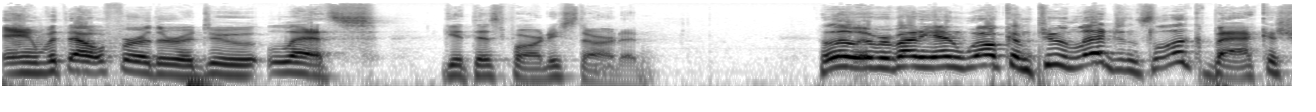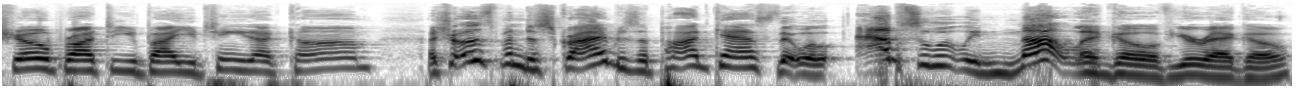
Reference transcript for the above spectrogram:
And without further ado, let's get this party started. Hello, everybody, and welcome to Legends Look Back, a show brought to you by Utini.com. A show that's been described as a podcast that will absolutely not let go of your ego,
